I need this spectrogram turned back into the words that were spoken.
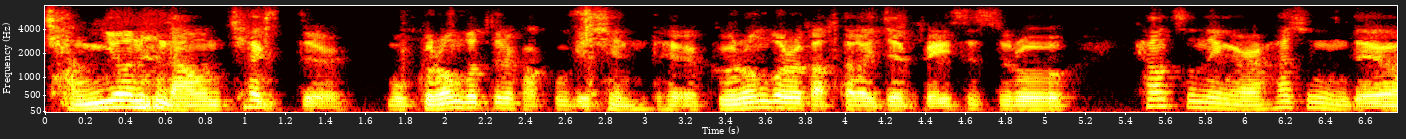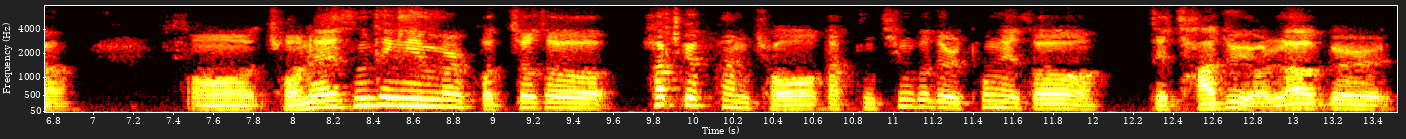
작년에 나온 책들 뭐 그런 것들을 갖고 계시는데 그런 거를 갖다가 이제 베이시스로 카운슬링을 하시는데요. 어, 전에 선생님을 거쳐서 합격한 저 같은 친구들을 통해서 이제 자주 연락을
